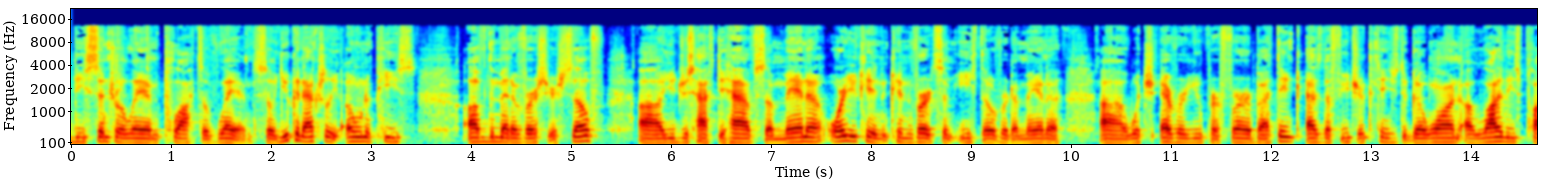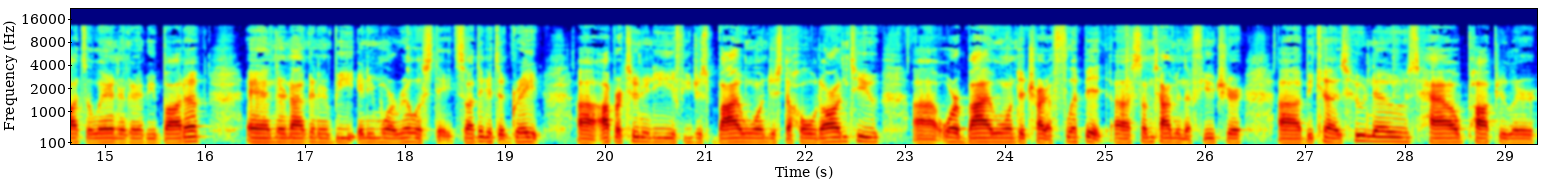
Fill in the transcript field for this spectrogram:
Decentraland plots of land. So you can actually own a piece of the metaverse yourself. Uh, you just have to have some mana, or you can convert some ETH over to mana, uh, whichever you prefer. But I think as the future continues to go on, a lot of these plots of land are going to be bought up, and they're not going to be any more real estate. So I think it's a great uh, opportunity if you just buy one just to hold on to, uh, or buy one to try to flip it uh, sometime in the future, uh, because who knows how popular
